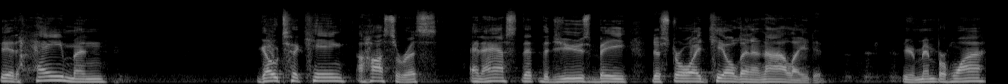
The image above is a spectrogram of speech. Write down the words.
did Haman go to King Ahasuerus and ask that the Jews be destroyed, killed, and annihilated? You remember why?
